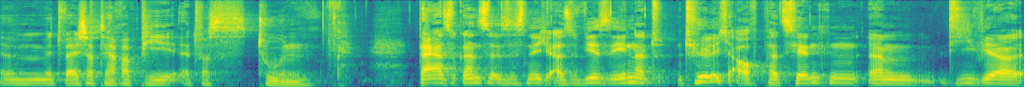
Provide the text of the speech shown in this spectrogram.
ähm, mit welcher Therapie etwas tun? Naja, so ganz so ist es nicht. Also wir sehen natürlich auch Patienten, ähm, die wir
